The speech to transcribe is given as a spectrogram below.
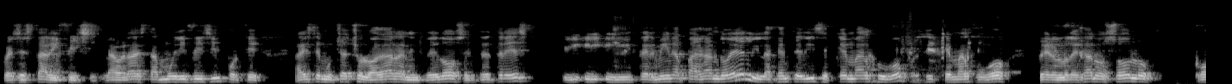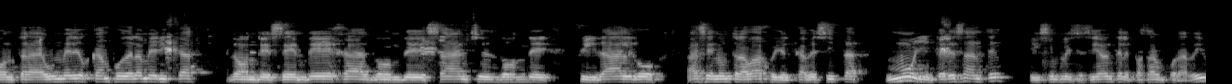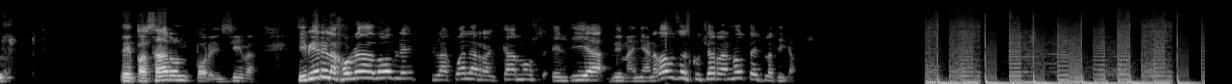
pues está difícil. La verdad está muy difícil porque a este muchacho lo agarran entre dos, entre tres, y, termina pagando él y la gente dice qué mal jugó, pues sí, qué mal jugó, pero lo dejaron solo contra un medio campo del América donde Sendejas, donde Sánchez, donde Fidalgo hacen un trabajo y el cabecita muy interesante y simple y sencillamente le pasaron por arriba. Le pasaron por encima. Y viene la jornada doble, la cual arrancamos el día de mañana. Vamos a escuchar la nota y platicamos.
